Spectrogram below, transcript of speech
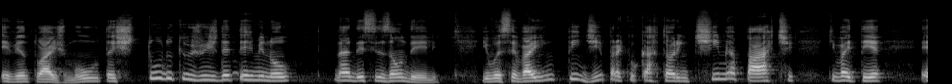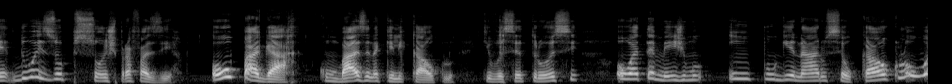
eventuais multas, tudo que o juiz determinou na decisão dele. E você vai impedir para que o cartório intime a parte que vai ter é, duas opções para fazer: ou pagar com base naquele cálculo que você trouxe, ou até mesmo impugnar o seu cálculo ou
